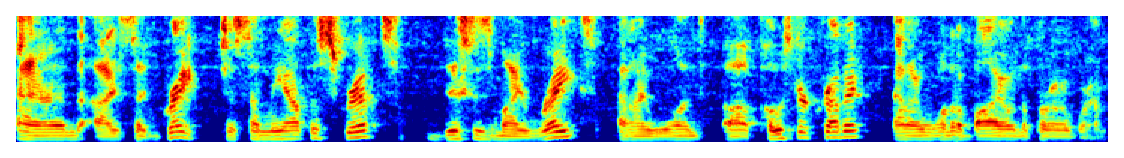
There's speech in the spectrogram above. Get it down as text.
And I said, Great, just send me out the script. This is my rate, and I want a poster credit and I want a bio in the program.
